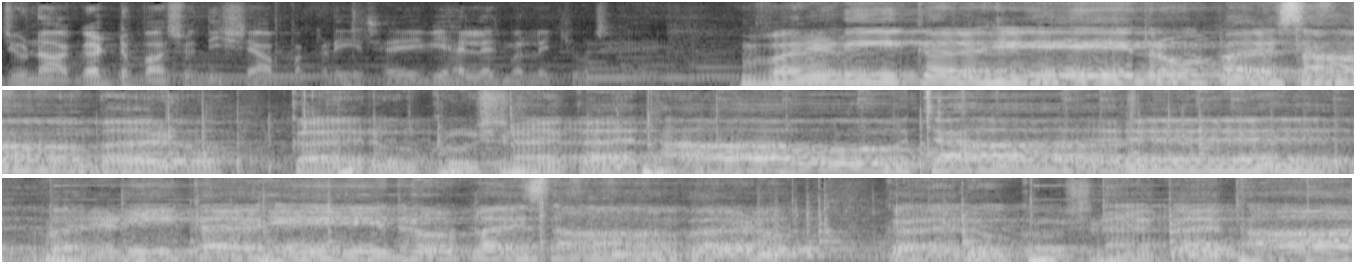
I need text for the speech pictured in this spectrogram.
જુનાગઢ સુધી દિશા પકડી છે? વિહલજમાં લખ્યું છે. વર્ણી કહે દ્રુપ સાંભળો, કરુ કૃષ્ણ કથાઓ ચાર. વર્ણી કહે દ્રુપ સાંભળો, કરુ કૃષ્ણ કથાઓ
